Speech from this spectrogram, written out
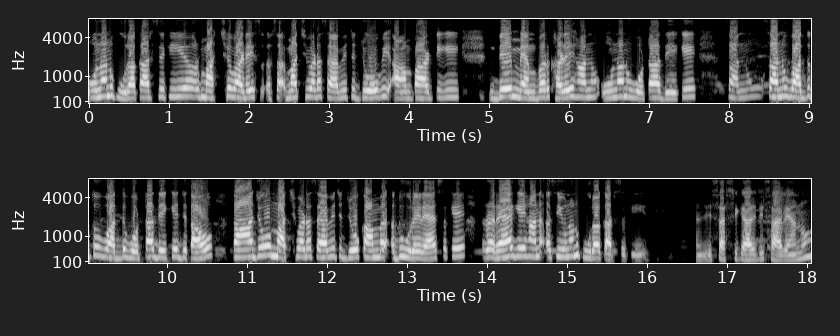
ਉਹਨਾਂ ਨੂੰ ਪੂਰਾ ਕਰ ਸਕੀਏ ਔਰ ਮਾਛੀਵਾੜੇ ਸ- ਸਾਹਿਬ ਵਿੱਚ ਜੋ ਵੀ ਆਮ ਪਾਰਟੀ ਦੇ ਮੈਂਬਰ ਖੜੇ ਹਨ, ਉਹਨਾਂ ਨੂੰ ਵੋਟਾਂ ਦੇ ਕੇ ਸਾਨੂੰ ਸਾਨੂੰ ਵੱਧ ਤੋਂ ਵੱਧ ਵੋਟਾਂ ਦੇ ਕੇ ਜਿਤਾਓ, ਤਾਂ ਜੋ ਮਾਛੀਵਾੜਾ ਸਾਹਿਬ ਵਿੱਚ ਜੋ ਕੰਮ ਅਧੂਰੇ ਰਹਿ ਸਕੇ ਰਹਿ ਗਏ ਹਨ, ਅਸੀਂ ਉਹਨਾਂ ਨੂੰ ਪੂਰਾ ਕਰ ਸਕੀਏ। ਹਾਂਜੀ, ਸਤਿ ਸ਼੍ਰੀ ਅਕਾਲ ਜੀ ਸਾਰਿਆਂ ਨੂੰ।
